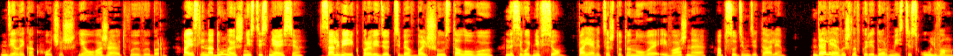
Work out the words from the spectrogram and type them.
Делай как хочешь, я уважаю твой выбор. А если надумаешь, не стесняйся. Сальвейк проведет тебя в большую столовую. На сегодня все. Появится что-то новое и важное, обсудим детали. Далее я вышла в коридор вместе с Ульвом.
